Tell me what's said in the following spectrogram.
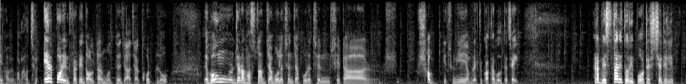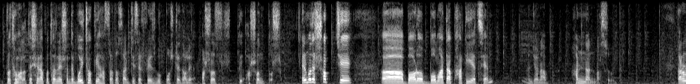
এভাবে বলা হচ্ছিল। এরপর ইনফ্যাক্ট এই দলটার মধ্যে যা যা ঘটলো এবং জনাব হাসনাত যা বলেছেন, যা করেছেন, সেটার সব কিছু নিয়েই আমরা একটু কথা বলতে চাই। একটা বিস্তারিত রিপোর্ট এসছে ডেলি প্রথম আলোতে সেনাপ্রধানের সাথে বৈঠক নিয়ে হাসনাত ও সার্জিসের ফেসবুক পোস্টে দলে অস্বস্তি, অসন্তোষ। এর মধ্যে সবচেয়ে বড় বোমাটা ফাটিয়েছেন জনাব হান্নান মাসুদ। কারণ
